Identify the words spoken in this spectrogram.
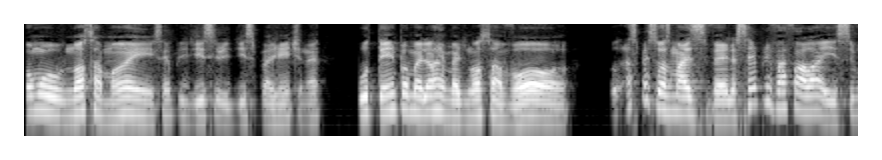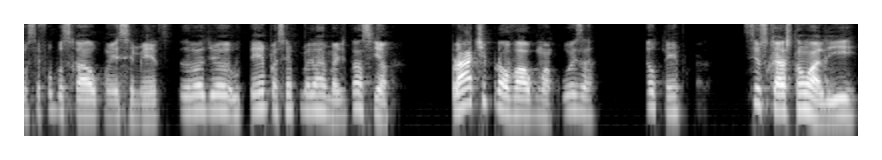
Como nossa mãe sempre disse, disse pra gente, né? O tempo é o melhor remédio. Nossa avó, as pessoas mais velhas sempre vai falar isso. Se você for buscar o conhecimento, o tempo é sempre o melhor remédio. Então, assim, ó, pra te provar alguma coisa, é o tempo, cara. Se os caras estão ali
